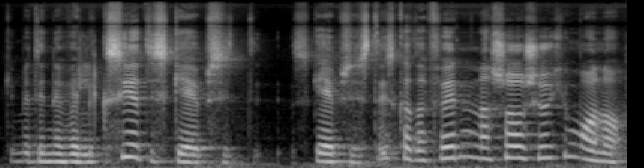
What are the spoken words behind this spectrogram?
και με την ευελιξία της σκέψης, σκέψης της καταφέρει να σώσει όχι μόνο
